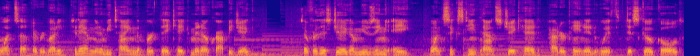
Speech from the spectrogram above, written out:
What's up everybody? Today I'm going to be tying the birthday cake minnow crappie jig. So for this jig I'm using a 1 16th ounce jig head powder painted with Disco Gold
